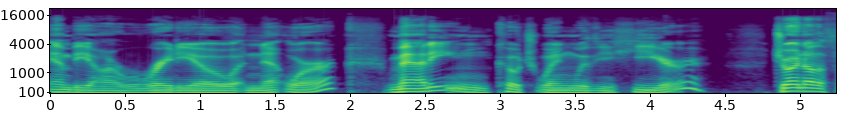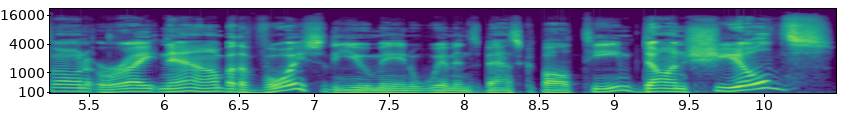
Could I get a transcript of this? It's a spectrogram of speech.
MBR Radio Network. Maddie and Coach Wing with you here. Joined on the phone right now by the voice of the UMaine women's basketball team, Don Shields.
